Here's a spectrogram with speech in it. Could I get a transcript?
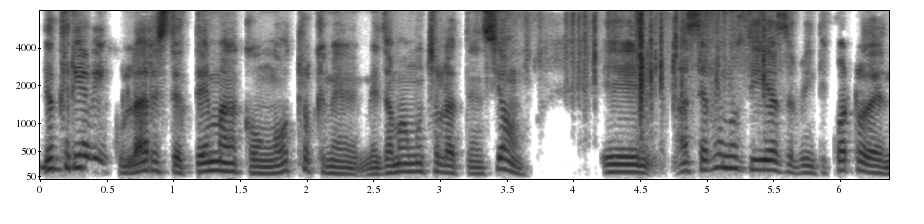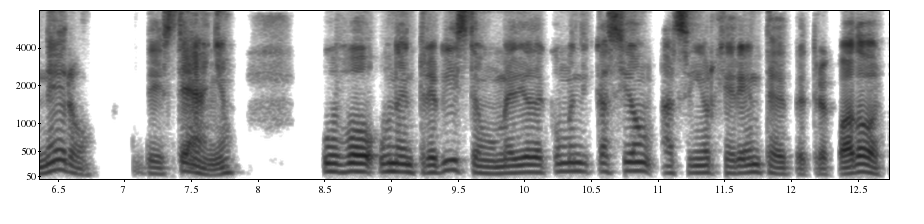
Yo quería vincular este tema con otro que me, llama mucho la atención. Eh, hace algunos días, el 24 de enero de este año, hubo una entrevista en un medio de comunicación al señor gerente de Petroecuador,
